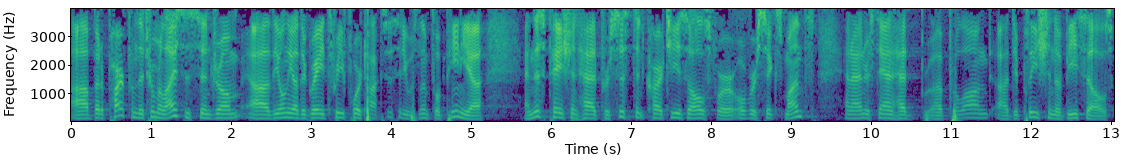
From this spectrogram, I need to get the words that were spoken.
Uh, but apart from the tumor lysis syndrome, uh, the only other grade 3 4 toxicity was lymphopenia. And this patient had persistent CAR T cells for over six months and I understand had uh, prolonged uh, depletion of B cells,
